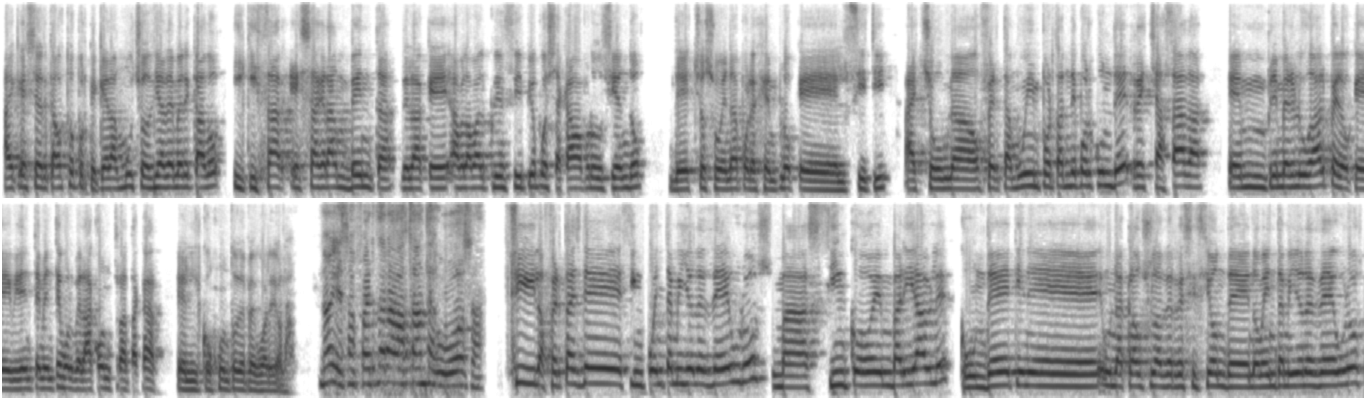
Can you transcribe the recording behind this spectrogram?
hay que ser cauto porque quedan muchos días de mercado y quizás esa gran venta de la que hablaba al principio, pues se acaba produciendo de hecho, suena, por ejemplo, que el City ha hecho una oferta muy importante por Cundé, rechazada en primer lugar, pero que evidentemente volverá a contraatacar el conjunto de Pep Guardiola. No, y esa oferta era bastante jugosa. Sí, la oferta es de 50 millones de euros más 5 en variable. Cundé tiene una cláusula de rescisión de 90 millones de euros.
